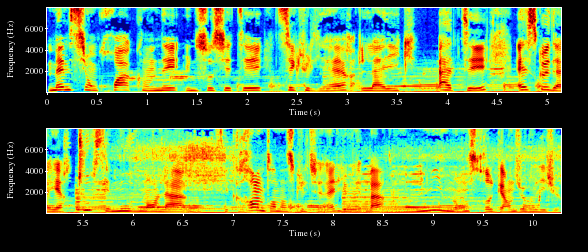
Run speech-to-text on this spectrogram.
même si on croit qu'on est une société séculière, laïque, athée, est-ce que derrière tous ces mouvements-là, ces grandes tendances culturelles, il n'y aurait pas un immense regain du religieux?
